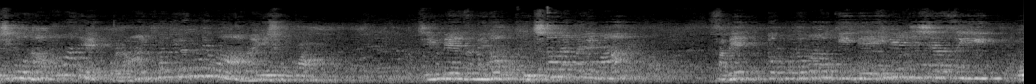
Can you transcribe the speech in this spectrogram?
1の中までご覧いただけるのではないでしょうか？ジンベエザメの口の中にはサメと言葉を聞いてイメージしやすい大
